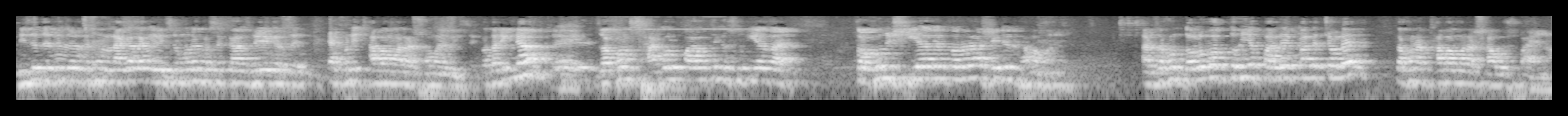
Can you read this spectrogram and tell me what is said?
নিজেদের ভিতরে যখন লাগালাগি হয়েছে মনে করছে কাজ হয়ে গেছে এখনই থাবা মারার সময় হয়েছে কথা ঠিক না? যখন ছাগল পাল থেকে ছুটিয়া যায় তখনই শিয়ালের দলেরা সেটার থাবা মারে। আর যখন দলবদ্ধ হইয়া পালে পালে চলে তখন আর থাবা মারা সাহস পায় না।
